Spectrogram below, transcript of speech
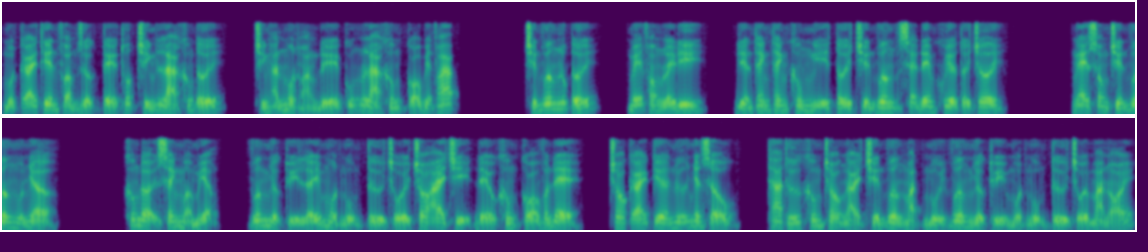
Một cái thiên phẩm dược tề thuốc chính là không tới, chính hắn một hoàng đế cũng là không có biện pháp. Chiến vương lúc tới, mễ phong lấy đi, điền thanh thanh không nghĩ tới chiến vương sẽ đêm khuya tới chơi. Nghe xong chiến vương muốn nhờ, không đợi xanh mở miệng, vương nhược thủy lấy một ngụm từ chối cho ai chị đều không có vấn đề, cho cái kia nữ nhân xấu tha thứ không cho ngài chiến vương mặt mũi vương nhược thủy một ngụm từ chối mà nói,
